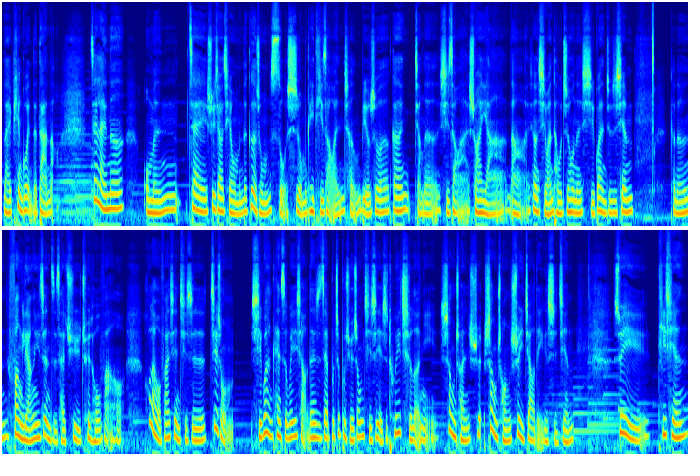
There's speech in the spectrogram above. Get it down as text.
来骗过你的大脑，再来呢。我们在睡觉前，我们的各种琐事，我们可以提早完成。比如说刚刚讲的洗澡啊、刷牙啊，像洗完头之后呢，习惯就是先可能放凉一阵子才去吹头发哈。后来我发现，其实这种习惯看似微小，但是在不知不觉中，其实也是推迟了你上床睡上床睡觉的一个时间。所以提前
